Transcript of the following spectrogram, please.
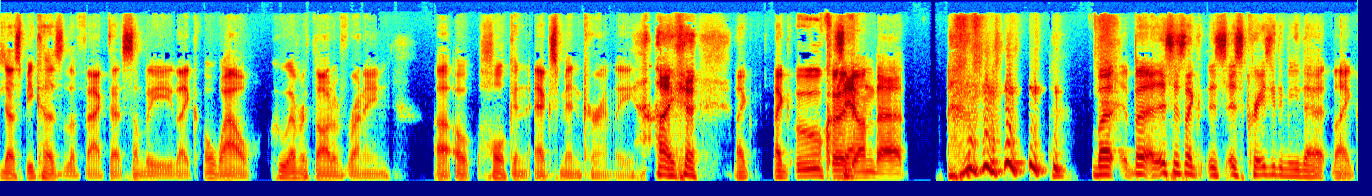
just because of the fact that somebody like oh wow whoever thought of running uh oh, Hulk and X-Men currently? Like like like who could have done that? But but it's just like it's it's crazy to me that like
